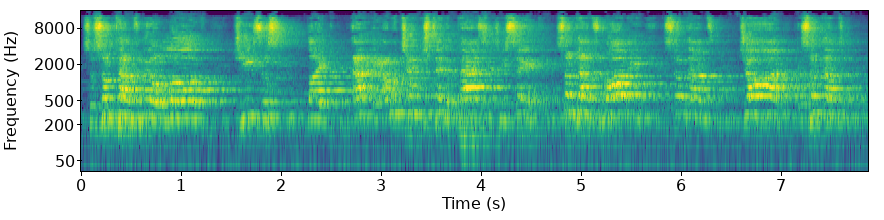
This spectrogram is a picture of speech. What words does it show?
So sometimes we don't love Jesus like I, I want you to understand the passage he's saying. Sometimes Robbie, sometimes John, and sometimes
